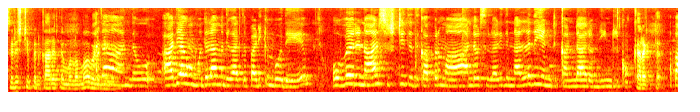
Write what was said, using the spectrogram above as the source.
சிருஷ்டிப்பின் காரியத்தின் மூலமாக விளங்கி அதான் அந்த ஆதியாகமம் முதலாம் அதிகாரத்தை படிக்கும்போதே ஒவ்வொரு நாள் சிருஷ்டித்ததுக்கு அப்புறமா ஆண்டவர் சொல்வார் இது நல்லது என்று கண்டார் அப்படின்னு இருக்கும். கரெக்டு அப்போ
